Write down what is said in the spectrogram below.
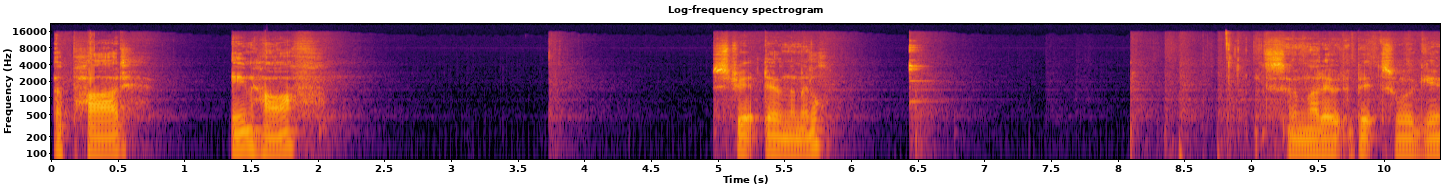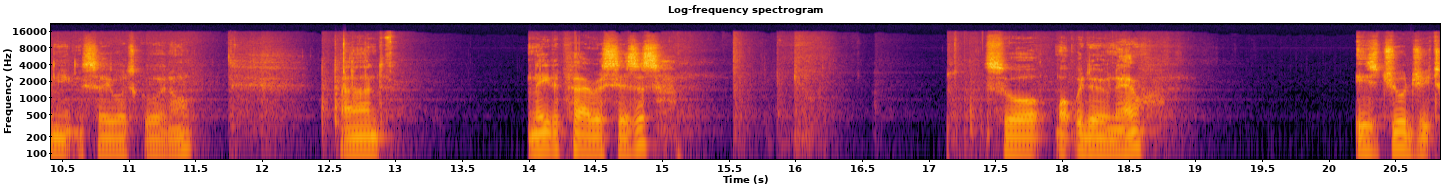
a pad in half straight down the middle zoom that out a bit so again you can see what's going on and need a pair of scissors so what we do now is judge it.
